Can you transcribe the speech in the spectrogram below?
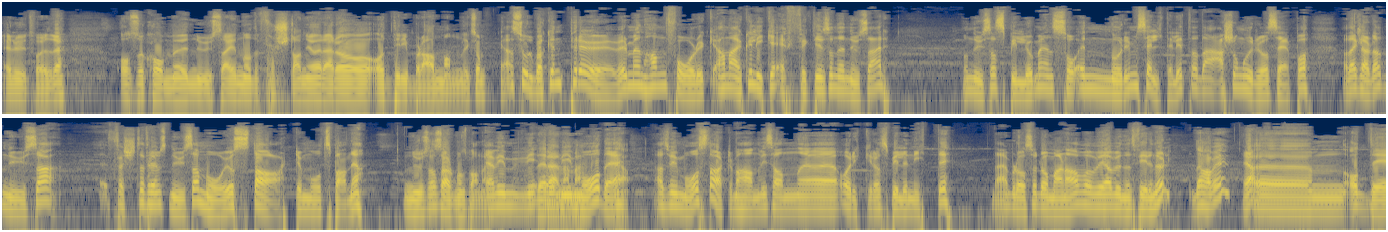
eller utfordre. Og så kommer Nusa inn, og det første han gjør, er å, å drible av en mann, liksom. Ja, Solbakken prøver, men han, ikke, han er jo ikke like effektiv som det Nusa er. Og Nusa spiller jo med en så enorm selvtillit, og det er så moro å se på. Og det er klart at Nusa, først og fremst Nusa, må jo starte mot Spania. Nusa starter mot Spania. Ja, vi, vi, Det regner vi jeg med. må det. Ja. Altså, vi må starte med han hvis han øh, orker å spille 90. Der blåser dommeren av, og vi har vunnet 4-0. Det har vi. Ja. Uh, og det,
